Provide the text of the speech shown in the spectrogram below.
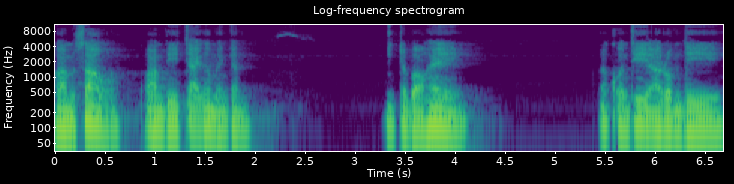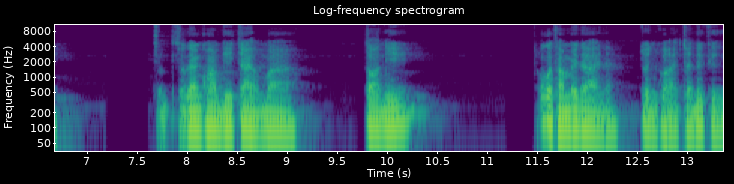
ความเศร้าความดีใจก็เหมือนกัน จะบอกให้คนที่อารมณ์ดี แสดงความดีใจออกมา ตอนนี้เขาก็ทำไม่ได้นะจนกว่าจะนึกถึง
